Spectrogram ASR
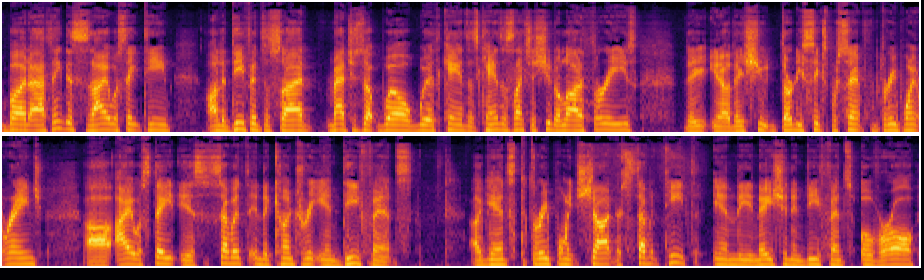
but I think this is Iowa State team on the defensive side matches up well with Kansas. Kansas likes to shoot a lot of threes. They you know they shoot 36% from three point range. Uh, Iowa State is seventh in the country in defense against the three point shot. They're 17th in the nation in defense overall,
